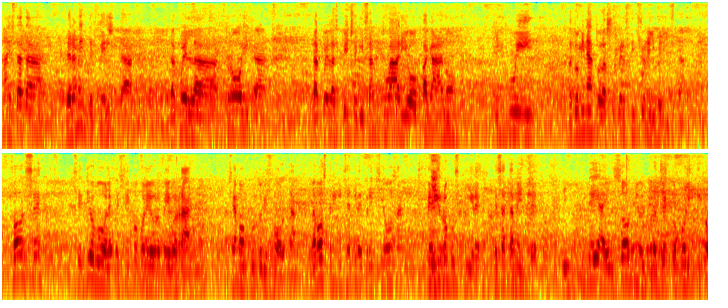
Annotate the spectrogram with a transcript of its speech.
ma è stata veramente ferita da quella troica, da quella specie di santuario pagano in cui ha dominato la superstizione liberista. Forse, se Dio vuole e se i popoli europei vorranno, siamo a un punto di svolta. La vostra iniziativa è preziosa per irrobustire esattamente l'idea il sogno, il progetto politico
